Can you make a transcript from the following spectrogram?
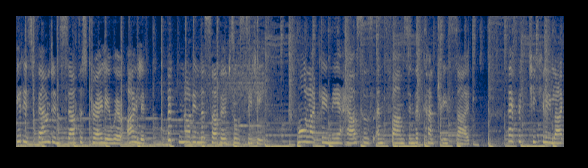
It is found in South Australia where I live, but not in the suburbs or city, more likely near houses and farms in the countryside. They particularly like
